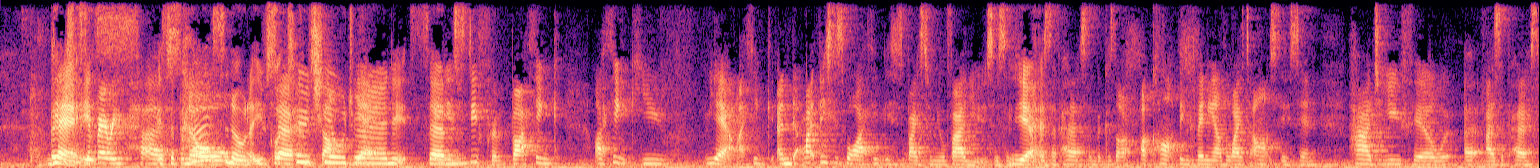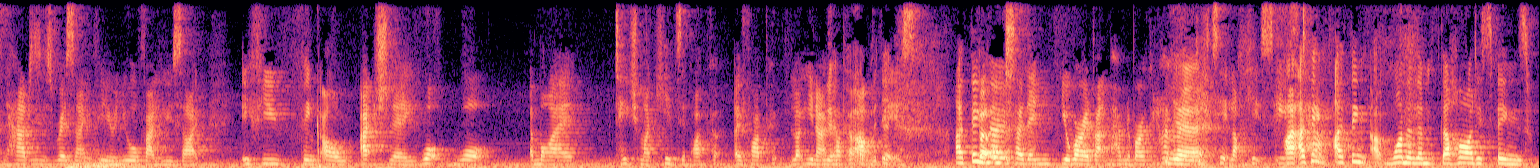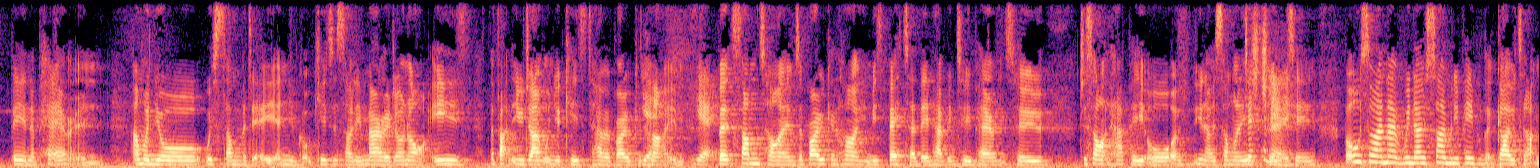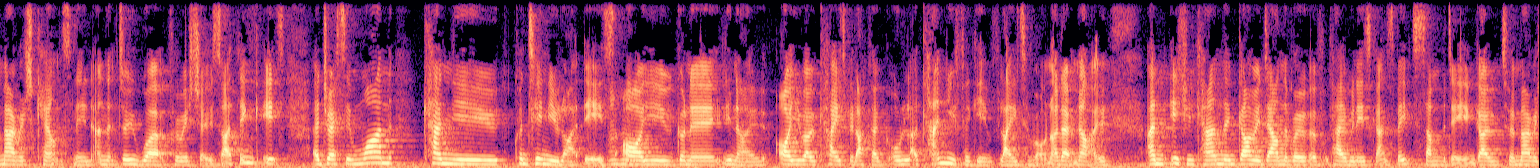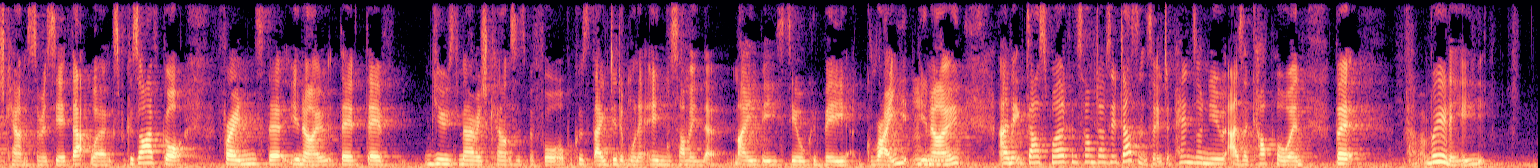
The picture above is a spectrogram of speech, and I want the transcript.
But yeah, a very it's personal. a personal. Like you've got two children. Yeah. It's um, it's different, but I think I think you. Yeah, I think, and I, this is why I think this is based on your values as a, Yeah. as a person, because I, I can't think of any other way to answer this. And how do you feel uh, as a person? How does this resonate for you and your values? Like, if you think, oh, actually, what what am I teaching my kids if I put if I put like you know if Yeah, I put up with this? I think but that- also then you're worried about them having a broken home. Yeah. I get it. Like it's, it's I, I think. I think one of the, the hardest things being a parent and when you're with somebody and you've got kids with somebody married or not is the fact that you don't want your kids to have a broken Yeah, home. yeah. But sometimes a broken home is better than having two parents who just aren't happy or you know someone is cheating. But also I know we know so many people that go to like marriage counselling and that do work through issues. So I think it's addressing one can you continue like this? Mm-hmm. Are you gonna, you know, are you okay to be like, a, or like, can you forgive later on? I don't know. And if you can, then going down the route of okay, we need to go and speak to somebody and go to a marriage counsellor and see if that works. Because I've got friends that you know they, they've used marriage counsellors before because they didn't want to end something that maybe still could be great, you mm-hmm. know. And it does work, and sometimes it doesn't. So it depends on you as a couple. And but um, really,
